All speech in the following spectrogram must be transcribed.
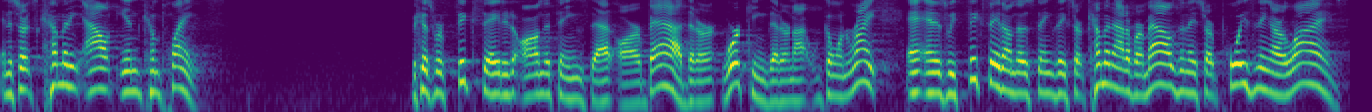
and it starts coming out in complaints. Because we're fixated on the things that are bad, that aren't working, that are not going right. And, and as we fixate on those things, they start coming out of our mouths and they start poisoning our lives.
